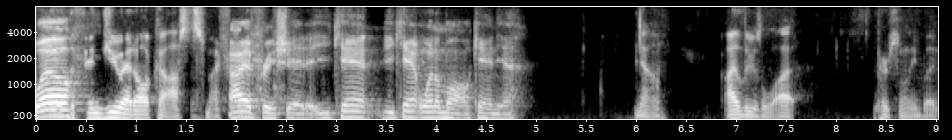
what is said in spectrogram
Well, defend you at all costs, my friend. I appreciate it. You can't you can't win them all, can you? no. I lose a lot personally, but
